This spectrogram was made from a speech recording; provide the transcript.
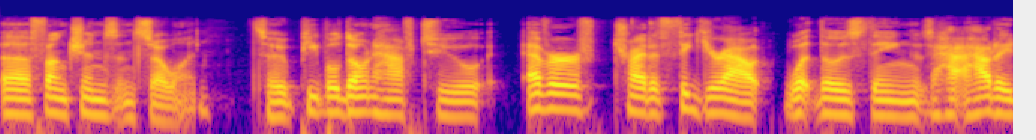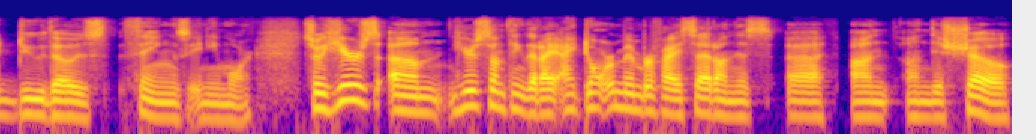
uh, functions and so on. So people don't have to ever try to figure out what those things how, how to do those things anymore. So here's um here's something that i, I don't remember if i said on this uh on on this show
